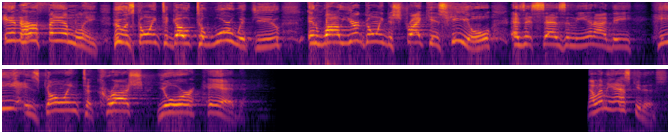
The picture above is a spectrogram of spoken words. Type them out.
in her family who is going to go to war with you. And while you're going to strike his heel, as it says in the NIV, he is going to crush your head. Now, let me ask you this.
